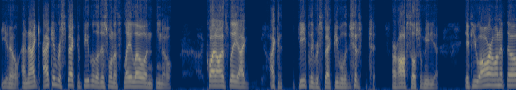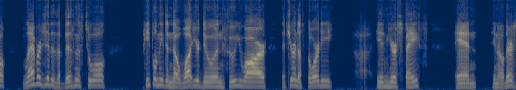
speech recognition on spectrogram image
You know, and I I can respect the people that just want to lay low and you know, quite honestly, I I can deeply respect people that just are off social media. If you are on it though, leverage it as a business tool. People need to know what you're doing, who you are, that you're an authority uh, in your space, and you know there's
